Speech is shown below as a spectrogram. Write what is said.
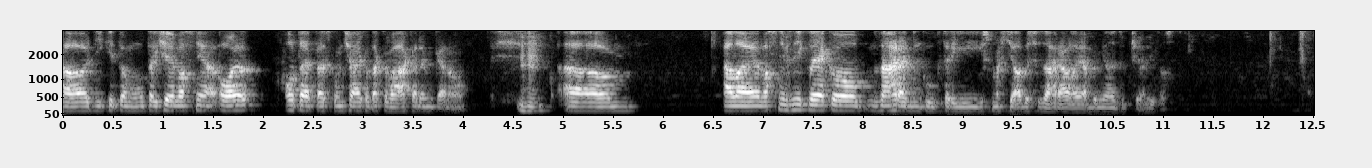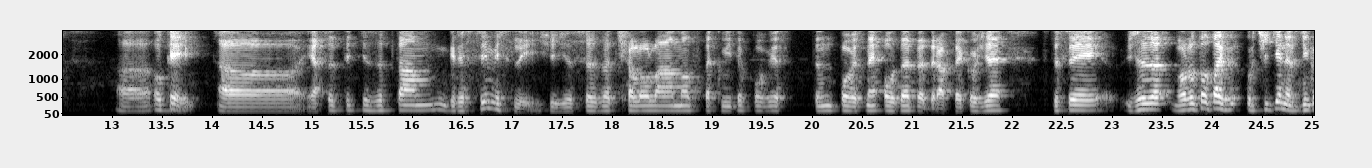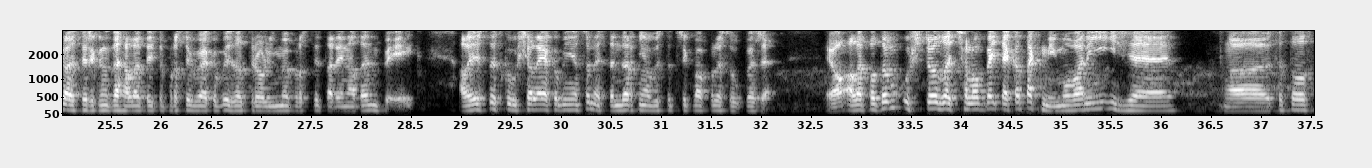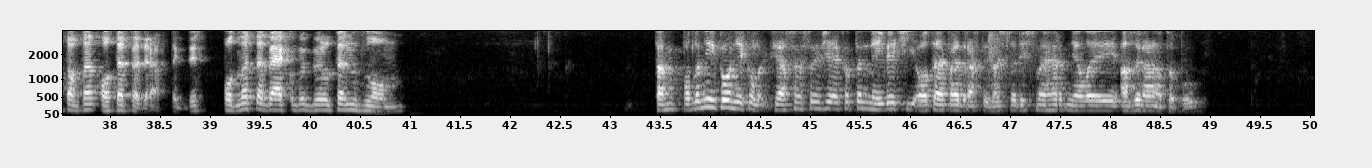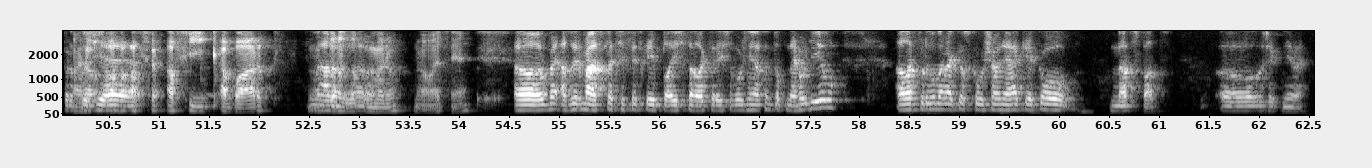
uh, díky tomu, takže vlastně o, OTP skončila jako taková akademka, no. Mm-hmm. Um, ale vlastně vznikly jako z náhradníků, který jsme chtěli, aby si zahráli, aby měli tu příležitost. Uh, OK. Uh, já se teď zeptám, kde si myslíš, že se začalo lámat takovýto pověst, ten pověstný OTP draft, jakože jste si, že ono to tak určitě nevzniklo, ale si řeknete, hele, teď to prostě jakoby zatrolíme prostě tady na ten pick, ale že jste zkoušeli jakoby něco nestandardního, abyste překvapili soupeře. Jo, ale potom už to začalo být jako tak mimovaný, že uh, se z toho stal ten OTP draft. Tak kdy podle tebe jakoby byl ten zlom, tam podle mě bylo několik. Já si myslím, že jako ten největší OTP drafty začali, když jsme her měli Azira na topu. Protože... A, a, a Fík a Bart. No, ano, to nezapomenu. Ano. No, jasně. Uh, Azir má specifický playstyle, který se možná na ten top nehodil, ale furt tam jako zkoušel nějak jako nadspat, uh, řekněme.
